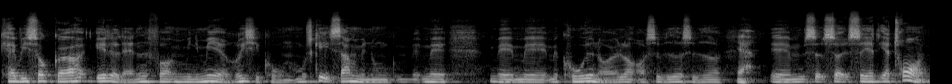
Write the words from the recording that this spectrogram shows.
kan vi så gøre et eller andet for at minimere risikoen, måske sammen med nogle med, med, med, med kodenøgler og så videre, så videre. Ja. Øhm, så så, så jeg, jeg tror,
